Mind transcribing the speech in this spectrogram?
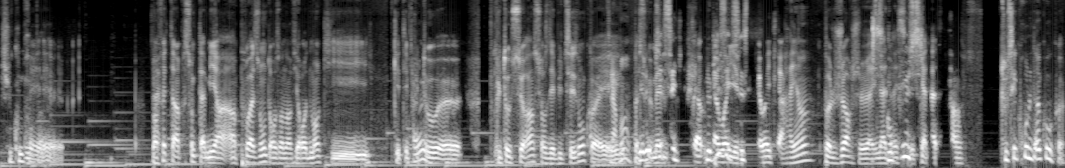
Je comprends Mais pas. euh, en fait, t'as l'impression que t'as mis un, un poison dans un environnement qui, qui était Ah ouais. euh, plutôt serein sur ce début de saison. Quoi. Et- Clairement. Parce Et que même Kawhi, fait rien, Paul George a une adresse plus- catastrophique. Tout s'écroule d'un coup. Quoi.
